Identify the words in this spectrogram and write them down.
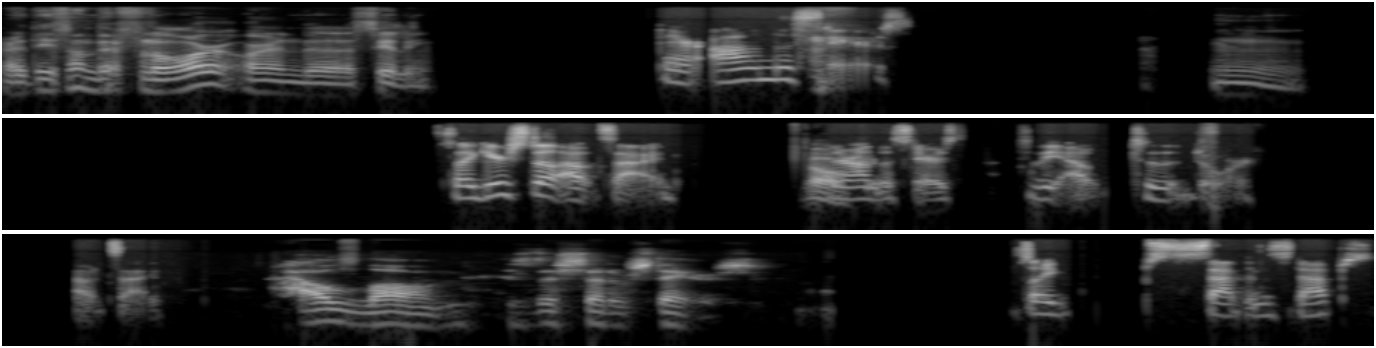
Are these on the floor or on the ceiling? They're on the stairs. Mm. It's like you're still outside. Oh, They're on the stairs to the out to the door outside. How long is this set of stairs? It's like seven steps.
